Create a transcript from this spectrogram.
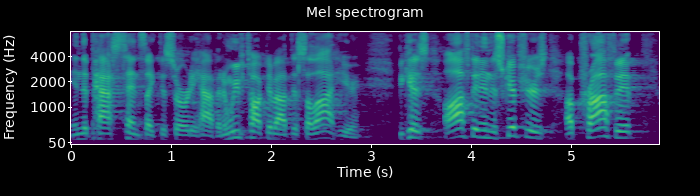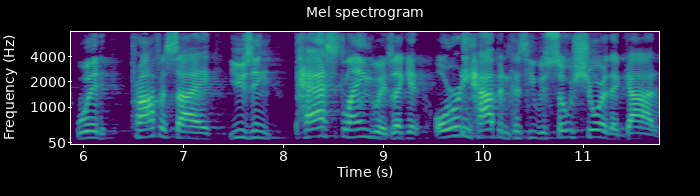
in the past tense like this already happened? And we've talked about this a lot here. Because often in the scriptures, a prophet would prophesy using past language, like it already happened because he was so sure that God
